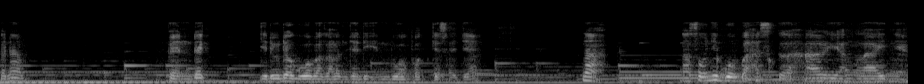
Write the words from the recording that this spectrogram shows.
Karena pendek jadi udah gue bakalan jadiin dua podcast aja. Nah langsung aja gue bahas ke hal yang lainnya.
